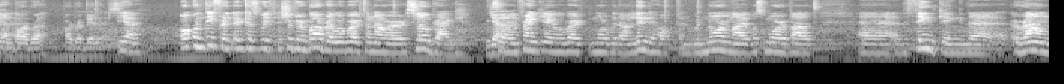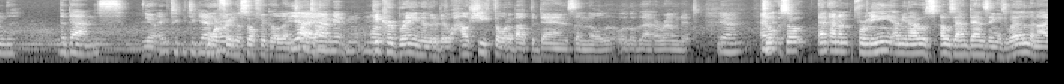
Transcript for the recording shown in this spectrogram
yeah, and Barbara, Barbara Billups. Yeah. On, on different, because with Sugar and Barbara we worked on our slow drag. Yeah. So in Frankie we worked more with our Lindy Hop, and with Norma it was more about uh, the thinking the around the dance. yeah. uh, to, to get More her- philosophical and Yeah, yeah, I mean, pick her brain a little bit, how she thought about the dance and all, all of that around it. Yeah. so And- so and and um, for me, I mean, I was I was dancing as well, and I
